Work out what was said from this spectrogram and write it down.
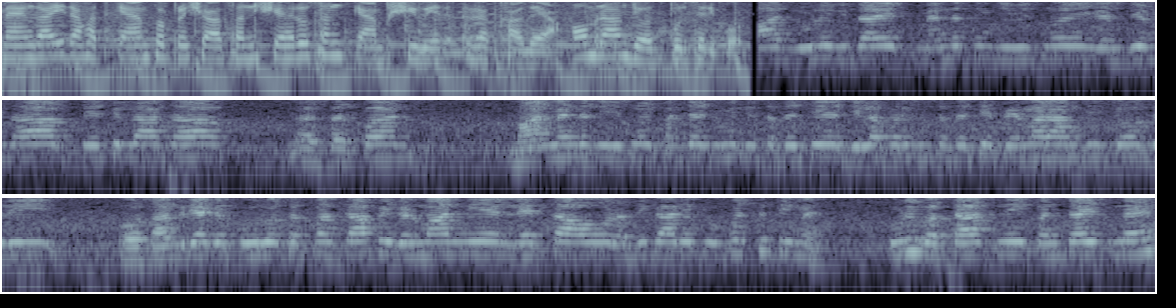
महँगाई राहत कैंप प्रशासन शहरों संघ कैंप शिविर रखा गया। ओम राम, जोधपुर से रिपोर्ट। विधायक महेंद्र सिंह जी विश्नोई, एसडीएम साहब, तहसीलदार साहब सरपंच मान महेंद्र जी विश्नोई, पंचायत समिति सदस्य, जिला परिषद सदस्य पेमाराम जी चौधरी और सांगरिया के पूर्व सरपंच, काफ़ी गणमान्य नेता और अधिकारियों की उपस्थिति में पूरी बतासनी पंचायत में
